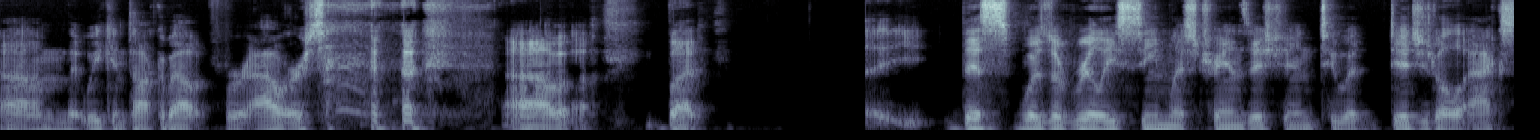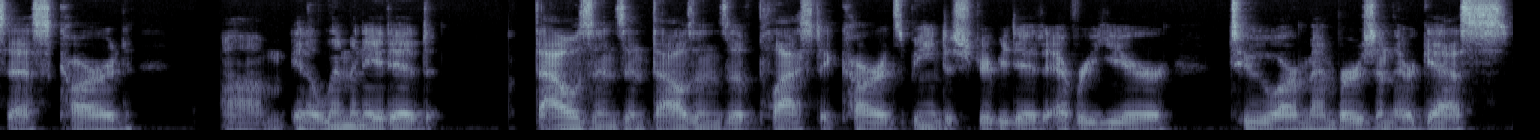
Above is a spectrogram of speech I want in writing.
um, that we can talk about for hours. uh, but this was a really seamless transition to a digital access card. Um, it eliminated thousands and thousands of plastic cards being distributed every year to our members and their guests.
